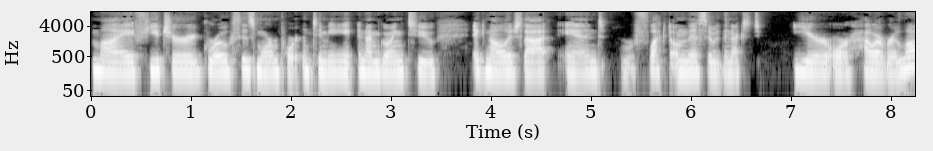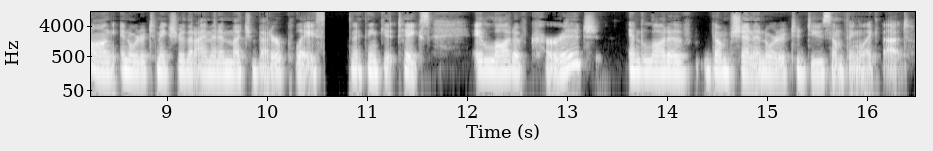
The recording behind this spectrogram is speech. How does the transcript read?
My future growth is more important to me. And I'm going to acknowledge that and reflect on this over the next year or however long in order to make sure that I'm in a much better place. And I think it takes a lot of courage and a lot of gumption in order to do something like that.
